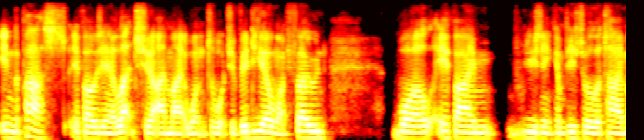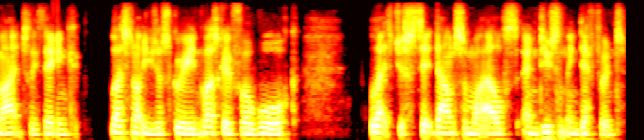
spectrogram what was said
in the past, if I was in a lecture, I might want to watch a video on my phone. While if I'm using a computer all the time, I actually think, let's not use a screen, let's go for a walk, let's just sit down somewhere else and do something different.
